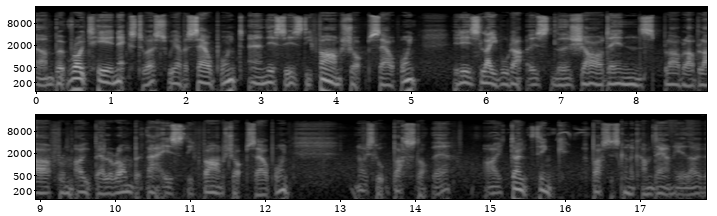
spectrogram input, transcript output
Um, but right here next to us, we have a sale point, and this is the farm shop sale point. It is labelled up as the Jardins, blah blah blah, from Haute Belleron, but that is the farm shop sale point. Nice little bus stop there. I don't think a bus is going to come down here though.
